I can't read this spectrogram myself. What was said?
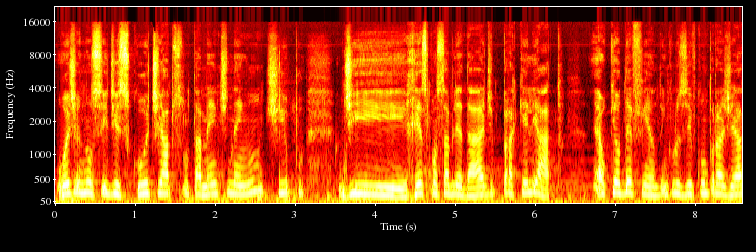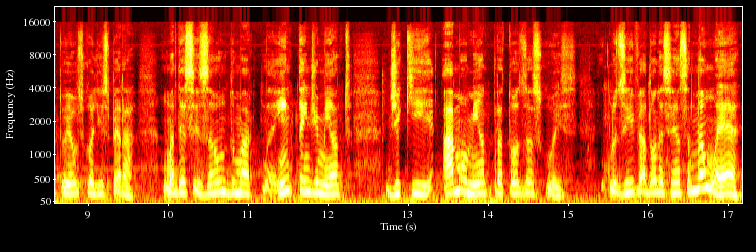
Hoje não se discute absolutamente nenhum tipo de responsabilidade para aquele ato. É o que eu defendo. Inclusive, com o projeto, eu escolhi esperar. Uma decisão de um entendimento de que há momento para todas as coisas. Inclusive, a adolescência não é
